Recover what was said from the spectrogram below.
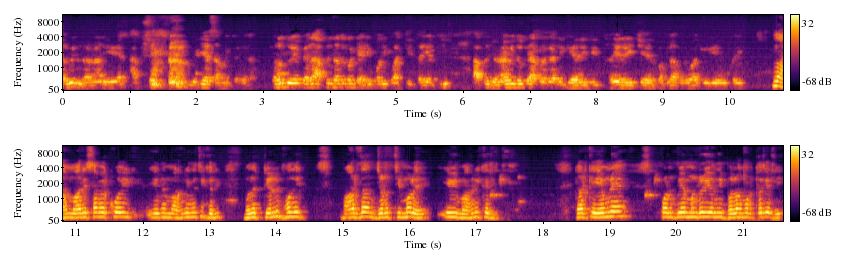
અરવિંદ રાણાણીએ આક્ષેપ મીડિયા સામે કર્યા. પરંતુ એ પહેલા આપણી સાથે કોઈ ટેલિફોનિક વાતચીત થઈ હતી. આપણે જણાવી દો કે આ પ્રકારની ગેરરીતિ થઈ રહી છે પગલાં ભરવા જોઈએ એવું કંઈ? ના મારી સામે કોઈ એને માગણી નથી કરી. મને ટેલિફોનિક મારદાન ઝડપથી મળે એવી માગણી કરી. હતી કારણ કે એમણે પણ બે મંડળીઓની ભલામણ કરેલી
